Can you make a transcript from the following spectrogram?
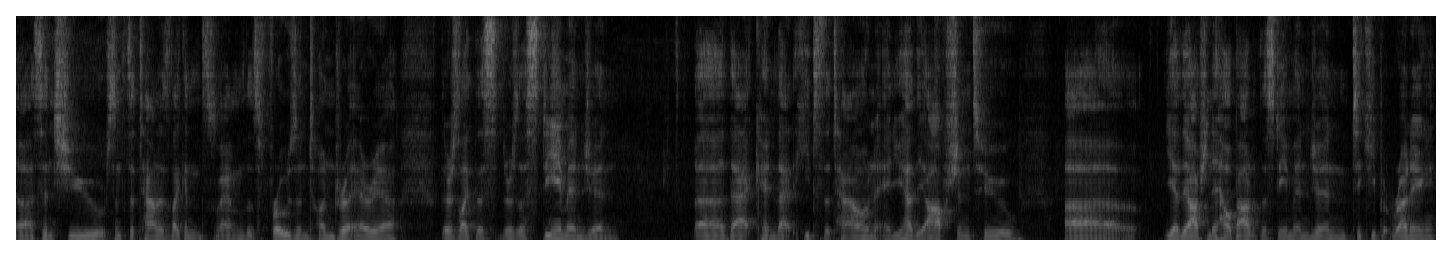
uh, since you since the town is like in this, um, this frozen tundra area, there's like this there's a steam engine uh, that can that heats the town, and you have the option to uh, you have the option to help out at the steam engine to keep it running,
